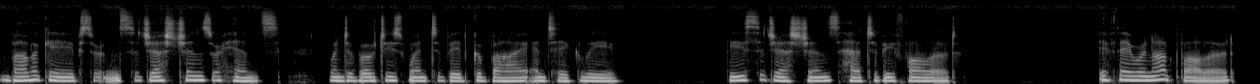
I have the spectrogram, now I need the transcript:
Baba gave certain suggestions or hints when devotees went to bid goodbye and take leave. These suggestions had to be followed. If they were not followed,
